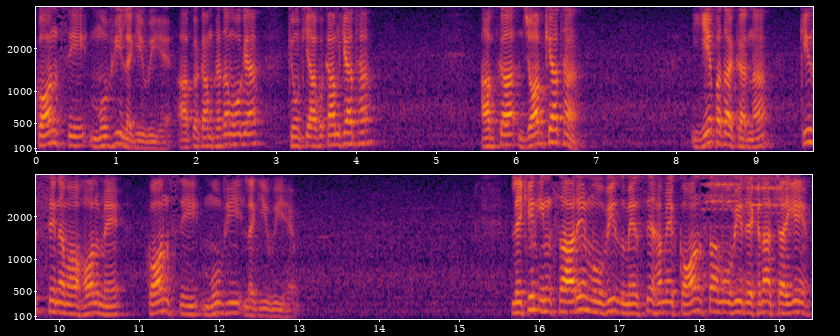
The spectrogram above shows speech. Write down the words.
कौन सी मूवी लगी हुई है। आपका काम ख़त्म हो गया, क्योंकि आपका काम क्या था? आपका जॉब क्या था? ये पता करना किस सिनेमा हॉल में कौन सी मूवी लगी हुई है। लेकिन इन सारे मूवीज़ में से हमें कौन सा मूवी देखना चाहिए?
